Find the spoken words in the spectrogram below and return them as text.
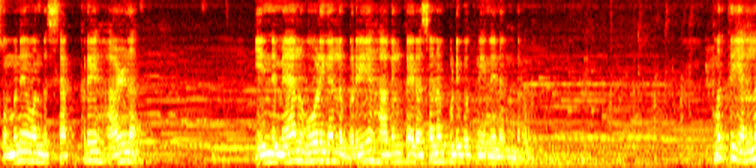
ಸುಮ್ಮನೆ ಒಂದು ಸಕ್ಕರೆ ಹಳ್ಳ. ಇನ್ನು ಮ್ಯಾಲ ಹೋಳಿಗಲ್ಲ, ಬರೀ ಹಾಗಲಕಾಯಿ ರಸನ ಕುಡಿಬೇಕು ನೀನೇನಂದ್ರು ಮತ್ತೆ ಎಲ್ಲ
